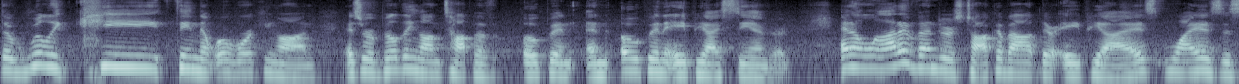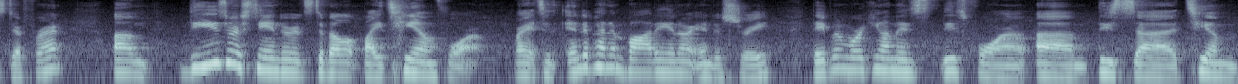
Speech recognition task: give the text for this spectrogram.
the really key thing that we're working on is we're building on top of open an open API standard. And a lot of vendors talk about their APIs. Why is this different? Um, these are standards developed by TM Forum, right? It's an independent body in our industry. They've been working on these these forum um, these uh, TM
